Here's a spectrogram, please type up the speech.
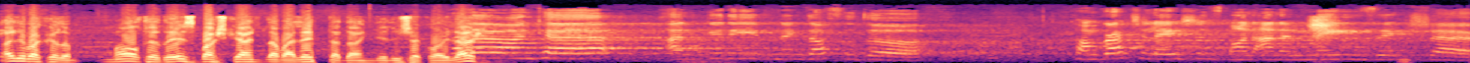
Hadi bakalım Malta'dayız. Başkent La Valletta'dan gelecek oylar. Hello, Anke, and good evening, Düsseldorf. Congratulations on an amazing show.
